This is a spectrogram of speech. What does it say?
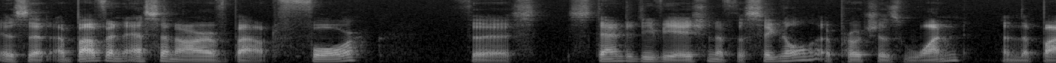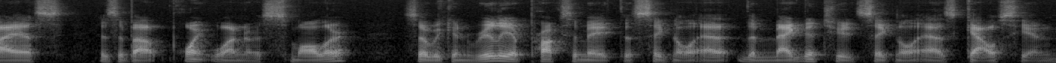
is that above an SNR of about 4, the standard deviation of the signal approaches 1 and the bias is about 0.1 or smaller. So we can really approximate the signal at the magnitude signal as Gaussian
